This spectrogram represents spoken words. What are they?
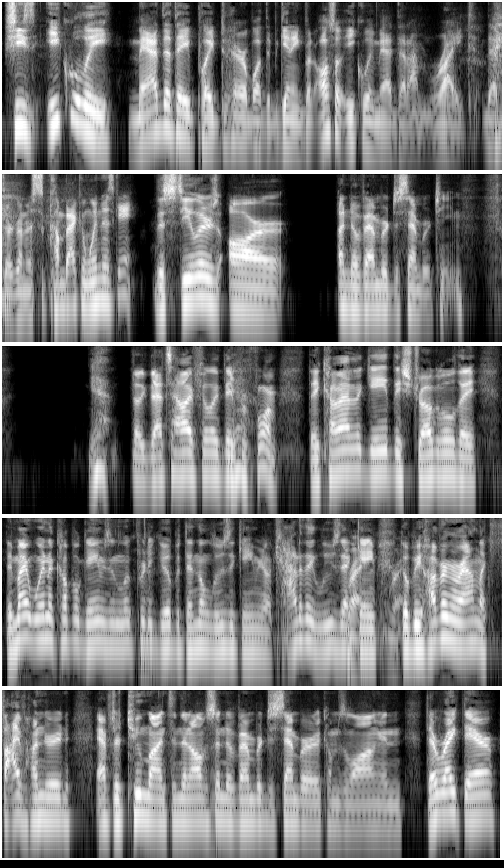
she's equally mad that they played terrible at the beginning, but also equally mad that I'm right that they're gonna come back and win this game. The Steelers are a November December team. Yeah, Like that's how I feel like they Yeah. perform. They come out of the gate, they struggle. They they might win a couple games and look pretty good, but then they'll lose a game. You're like, how do they lose that Right, game? right. They'll be hovering around like 500 after two months, and then all of a sudden November, December comes along, and they're right there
